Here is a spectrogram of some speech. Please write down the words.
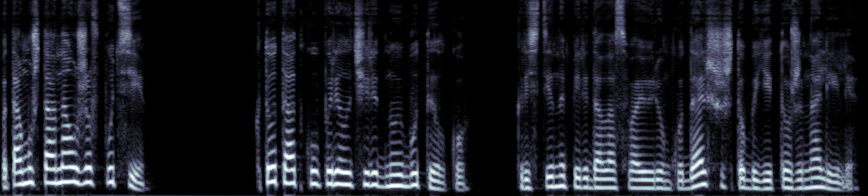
потому что она уже в пути». Кто-то откупорил очередную бутылку. Кристина передала свою рюмку дальше, чтобы ей тоже налили.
